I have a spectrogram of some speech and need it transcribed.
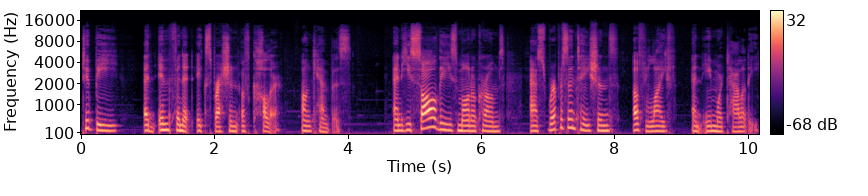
to be an infinite expression of color on canvas, and he saw these monochromes as representations of life and immortality.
